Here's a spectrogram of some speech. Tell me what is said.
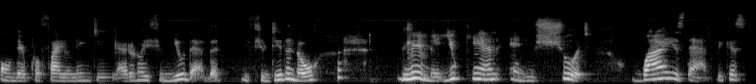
on their profile on LinkedIn. I don't know if you knew that, but if you didn't know, believe me, you can and you should. Why is that? Because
